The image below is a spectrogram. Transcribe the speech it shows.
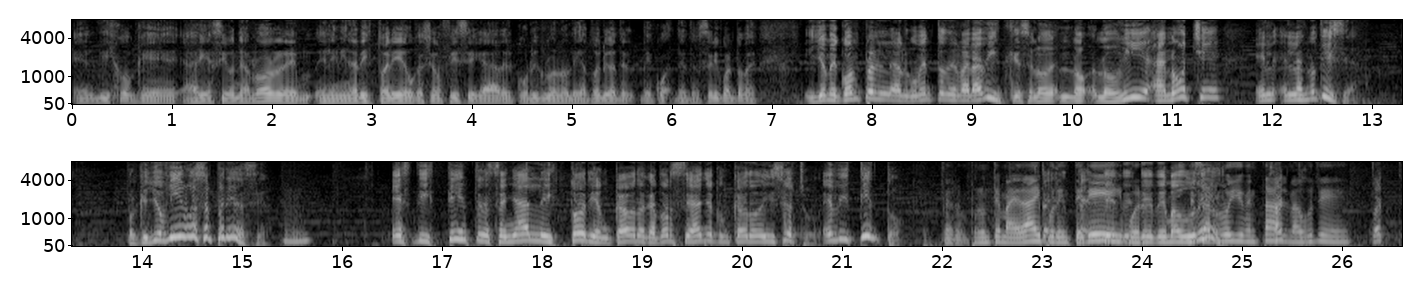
él dijo que había sido un error eliminar historia y educación física del currículum obligatorio de, tercer y cuarto mes. Y yo me compro el argumento de Baradit, que se lo, vi anoche en, las noticias. Porque yo vivo esa experiencia. Mm. Es distinto enseñarle historia a un cabro de 14 años que a un cabro de 18. Es distinto. Claro, por un tema de edad y por interés y por desarrollo mental, madurez. Exacto.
